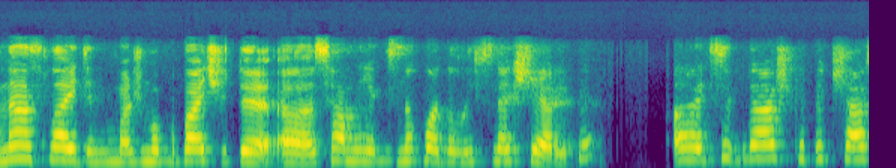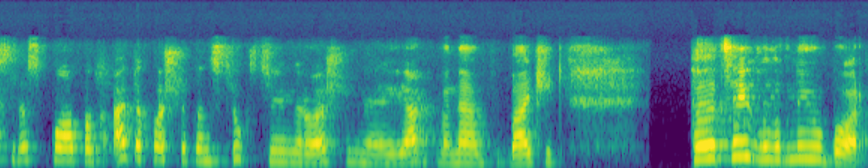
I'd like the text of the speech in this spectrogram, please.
На слайді ми можемо побачити саме, як знаходились на черепі е, ці бляшки під час розкопок, а також реконструкцію Мірошиної, як вона бачить цей головний убор.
